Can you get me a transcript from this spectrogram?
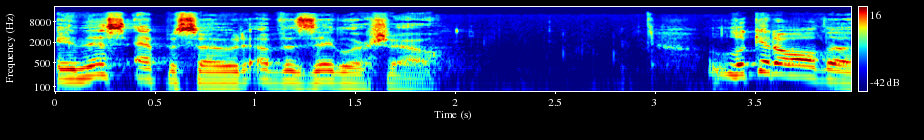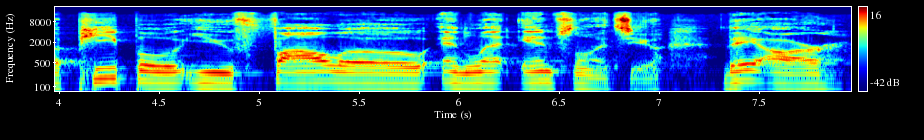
In this episode of The Ziglar Show, look at all the people you follow and let influence you. They are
